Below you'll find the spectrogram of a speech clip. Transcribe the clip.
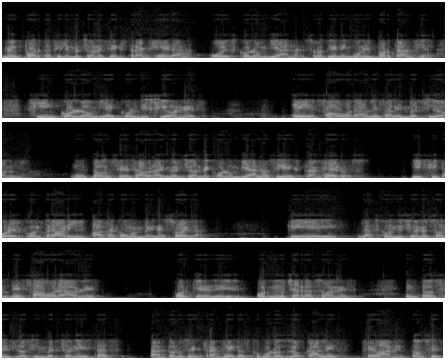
no importa si la inversión es extranjera o es colombiana, eso no tiene ninguna importancia. Si en Colombia hay condiciones eh, favorables a la inversión, entonces habrá inversión de colombianos y de extranjeros. Y si por el contrario pasa como en Venezuela, que las condiciones son desfavorables, porque por muchas razones, entonces los inversionistas, tanto los extranjeros como los locales, se van. Entonces,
